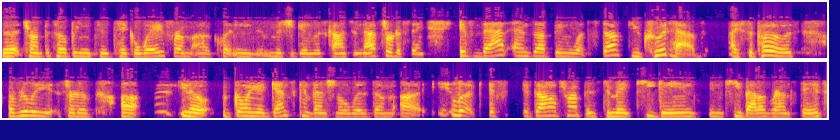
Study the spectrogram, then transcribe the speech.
that Trump is hoping to take away from uh, Clinton Michigan, Wisconsin, that sort of thing. If that ends up being what stuck, you could have, I suppose, a really sort of uh, you know, going against conventional wisdom. Uh, look, if if Donald Trump is to make key gains in key battleground states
